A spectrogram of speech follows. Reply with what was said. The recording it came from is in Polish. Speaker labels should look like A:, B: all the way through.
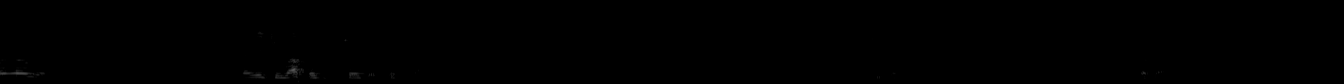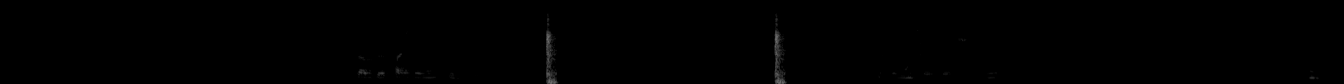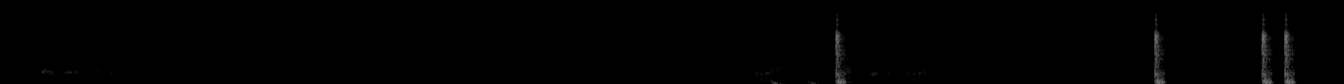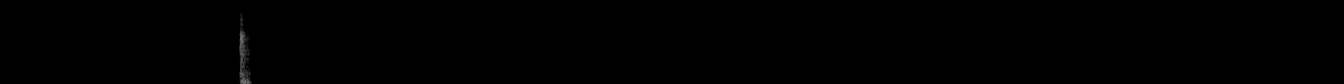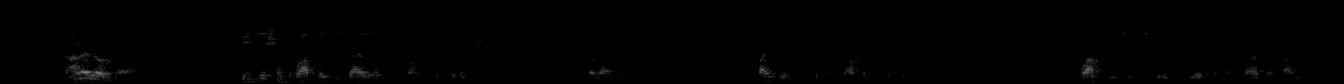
A: podoba. Dajecie łapek niczego, co słabo. 50 łapek i daje jakiś konkurs robimy. Dawajcie. Dawajcie 50 łapek i zobaczymy. Łapki, subskrypcje, komentarze, lajki.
